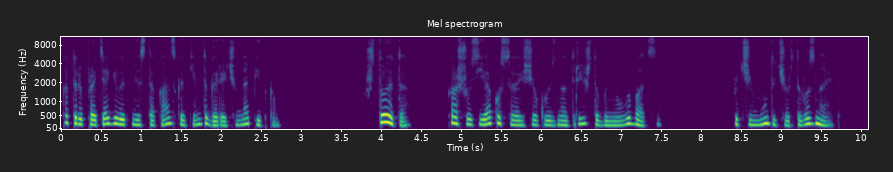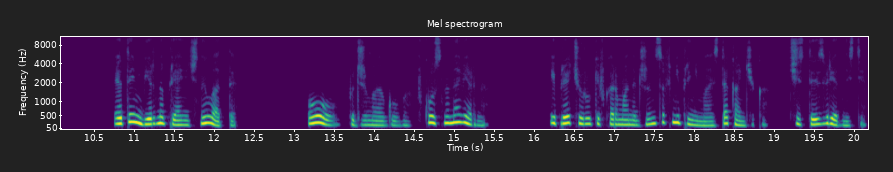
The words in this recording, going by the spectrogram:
который протягивает мне стакан с каким-то горячим напитком. «Что это?» Кашусь я, кусая щеку изнутри, чтобы не улыбаться. Почему, да черт его знает. Это имбирно-пряничный латте. О, поджимаю губы. Вкусно, наверное. И прячу руки в карманы джинсов, не принимая стаканчика. Чисто из вредности.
